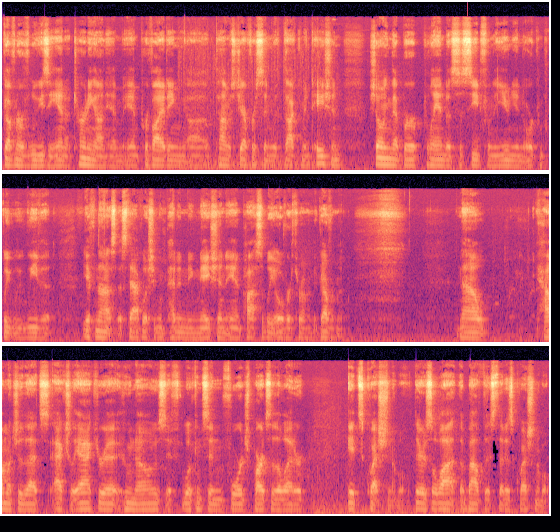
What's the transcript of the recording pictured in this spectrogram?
governor of Louisiana, turning on him and providing uh, Thomas Jefferson with documentation showing that Burr planned to secede from the Union or completely leave it, if not establish a competing nation and possibly overthrowing the government. Now, how much of that's actually accurate, who knows? If Wilkinson forged parts of the letter, it's questionable. There's a lot about this that is questionable.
